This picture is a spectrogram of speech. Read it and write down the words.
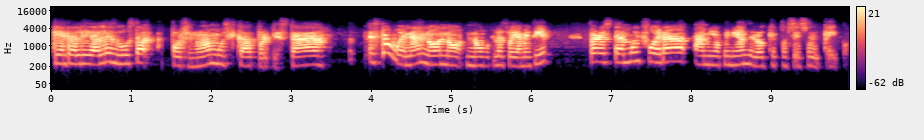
que en realidad les gusta por su nueva música, porque está, está buena, no, no, no les voy a mentir, pero está muy fuera, a mi opinión, de lo que pues es el K-pop.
